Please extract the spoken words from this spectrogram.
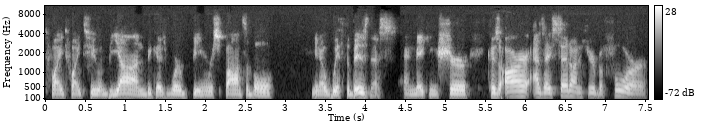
2022 and beyond because we're being responsible, you know, with the business and making sure because our, as I said on here before,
